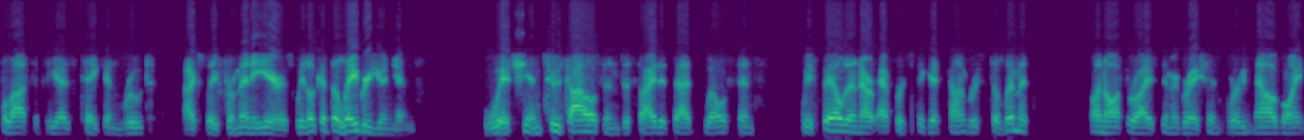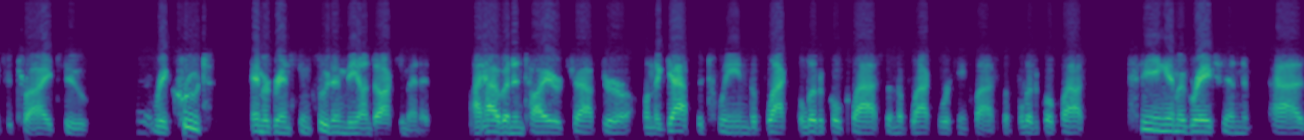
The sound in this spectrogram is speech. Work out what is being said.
philosophy has taken root actually for many years. We look at the labor unions, which in 2000 decided that, well, since we failed in our efforts to get Congress to limit unauthorized immigration, we're now going to try to recruit immigrants, including the undocumented. I have an entire chapter on the gap between the black political class and the black working class. The political class seeing immigration as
